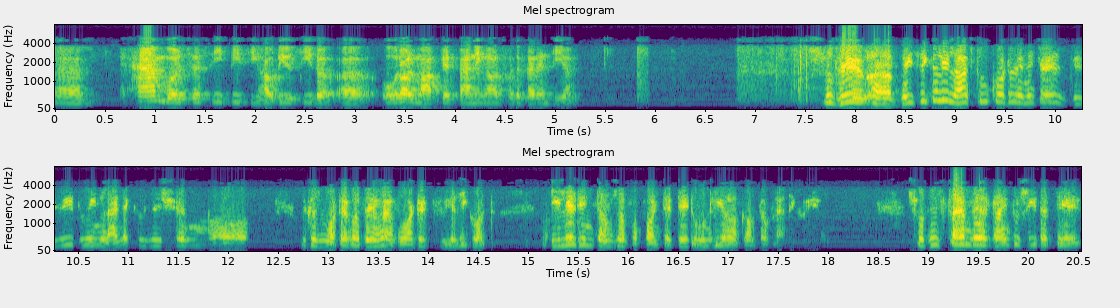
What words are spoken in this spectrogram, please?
uh, HAM versus EPC. How do you see the uh, overall market panning out for the current year? So they, uh, basically last two quarters NHAI is busy doing land acquisition uh, because whatever they have awarded really got delayed in terms of appointed date only on account of land acquisition. So this time they are trying to see that they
